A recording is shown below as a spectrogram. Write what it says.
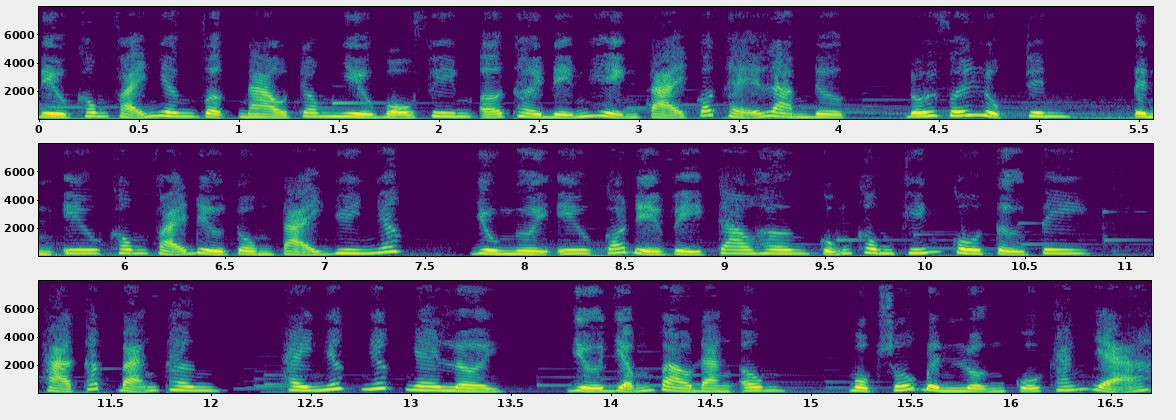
điều không phải nhân vật nào trong nhiều bộ phim ở thời điểm hiện tại có thể làm được. Đối với Lục Trinh, tình yêu không phải điều tồn tại duy nhất, dù người yêu có địa vị cao hơn cũng không khiến cô tự ti, hạ thấp bản thân, hay nhất nhất nghe lời, dựa dẫm vào đàn ông, một số bình luận của khán giả.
